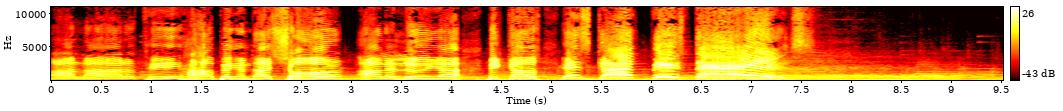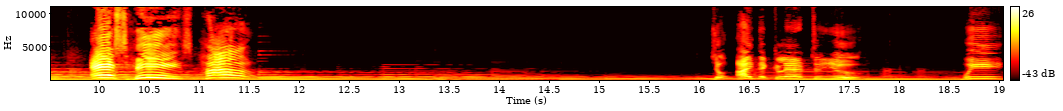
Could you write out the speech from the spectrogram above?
a lot of things happen in that shore. Hallelujah. Because it's God business. It's His house. I declare to you, we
